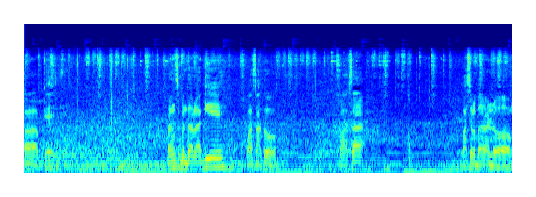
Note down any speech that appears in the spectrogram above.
Oke. Okay. kan sebentar lagi puasa tuh. Puasa. Pasti lebaran dong.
